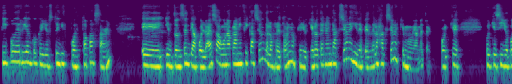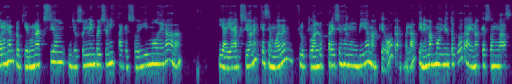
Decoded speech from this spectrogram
tipo de riesgo que yo estoy dispuesto a pasar eh, y entonces, de acuerdo a eso, hago una planificación de los retornos que yo quiero tener de acciones y depende de las acciones que me voy a meter. ¿Por qué? Porque si yo, por ejemplo, quiero una acción, yo soy una inversionista que soy moderada y hay acciones que se mueven, fluctúan los precios en un día más que otras, ¿verdad? Tienen más movimiento que otras. Hay unas que son más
